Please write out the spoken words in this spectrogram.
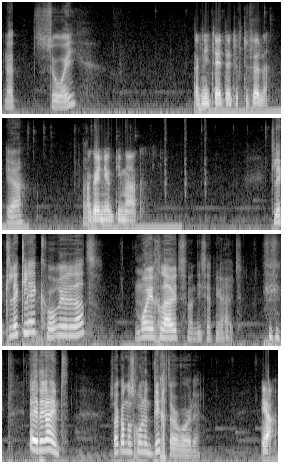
met zooi. Dat ik niet de hele tijd hoef te vullen. Ja. Maar ik weet niet hoe ik die maak. Klik, klik, klik. Horen jullie dat? Mooie geluid, want die zet nu uit. Hé, hey, het rijmt. Zou ik anders gewoon een dichter worden? Ja,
